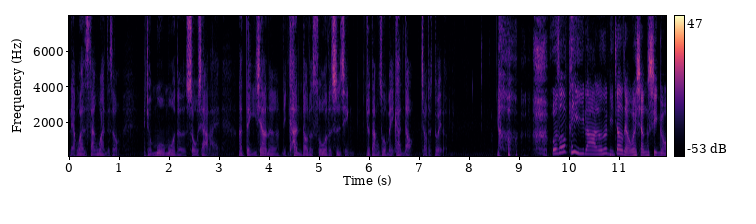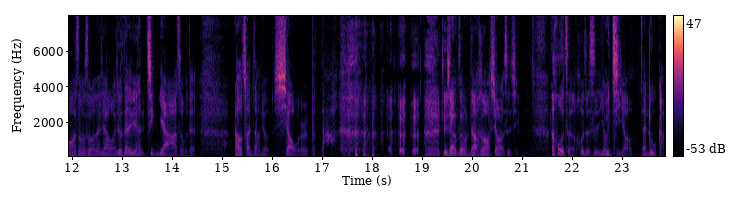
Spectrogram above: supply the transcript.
两万、三万这种，你就默默的收下来。那等一下呢，你看到的所有的事情，就当做没看到，这样就对了。”然 后我说屁啦！我说你这样讲我会相信哦，什么什么的这样，我就在那边很惊讶啊什么的。然后船长就笑而不答，就像这种你知道很好笑的事情。那或者或者是有一集哦，在鹿港，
